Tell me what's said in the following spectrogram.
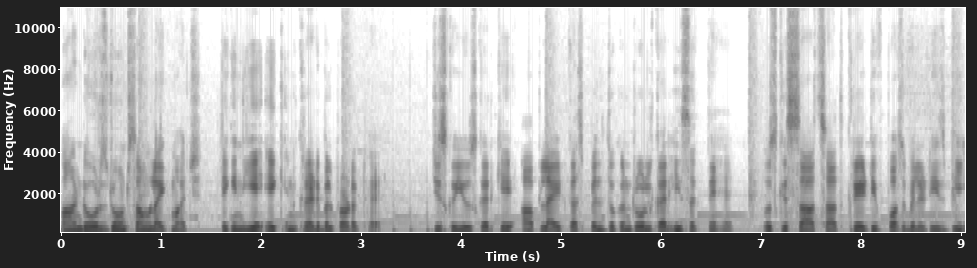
Barn doors don't sound like much, लेकिन ये एक incredible product है जिसको यूज़ करके आप लाइट का स्पेल तो कंट्रोल कर ही सकते हैं, उसके साथ साथ क्रिएटिव पॉसिबिलिटीज भी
